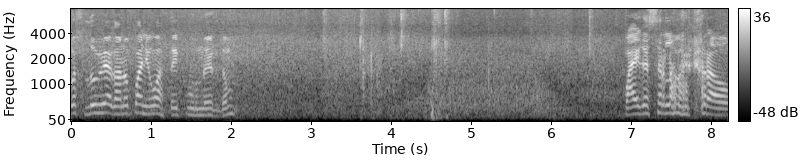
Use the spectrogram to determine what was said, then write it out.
कसलं वेगानं पाणी वाहतंय पूर्ण एकदम. पाय घसरला बरं का राव?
